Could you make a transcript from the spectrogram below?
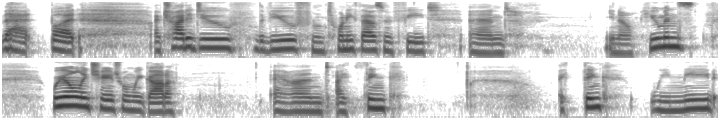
that, but I try to do the view from 20,000 feet, and you know, humans, we only change when we gotta. And I think, I think we need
